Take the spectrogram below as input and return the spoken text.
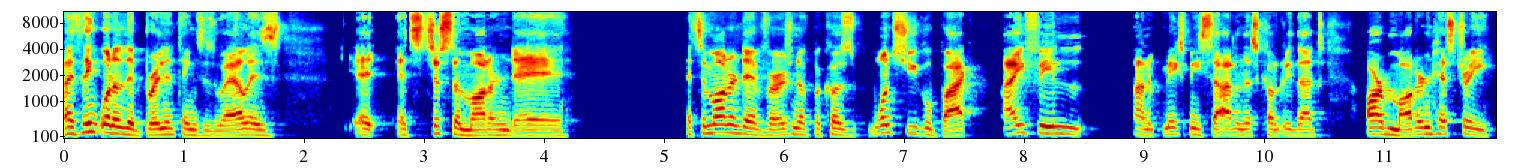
I think one of the brilliant things as well is it, it's just a modern day, it's a modern day version of because once you go back, I feel, and it makes me sad in this country that our modern history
